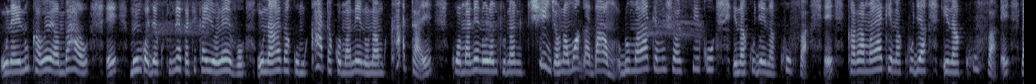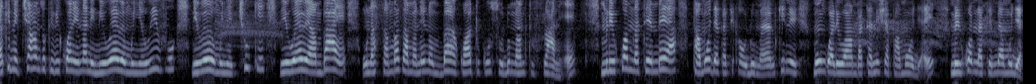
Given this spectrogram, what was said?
unainuka wewe ambao eh, mungu hajakutumia katika hiyo levo unaanza kumkata kwa maneno unamkata eh, kwa maneno yule mtu unamchinja unamwaga damu huduma yake mwisho wa siku inakuja inakufa eh, karama yake inakuja inakufa eh, lakini chanzo kilikuwa ni nani ni wewe mwenye wivu ni wewe mwenye chuki ni wewe ambaye unasambaza maneno mbaya kwa watu kuhusu huduma ya mtu fulani eh. mlikuwa mnatembea pamoja katika huduma yamkini mungu aliwaambatanisha pamoja eh. mlikuwa mnatembea moja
